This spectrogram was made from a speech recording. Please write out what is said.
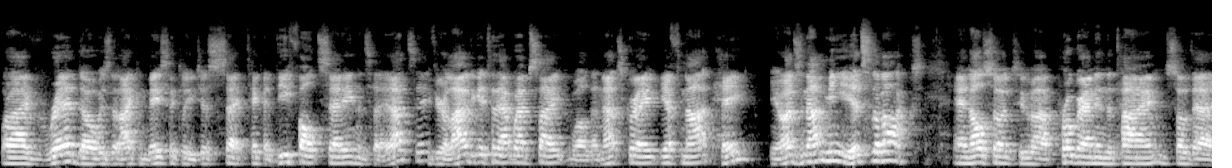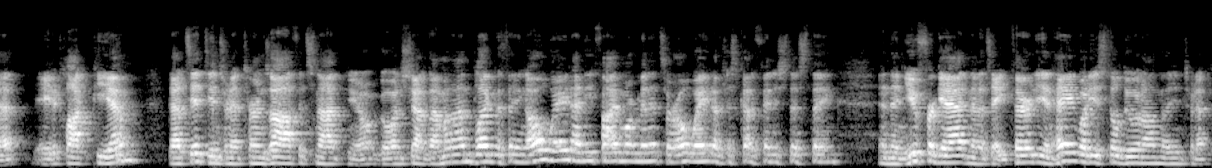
What I've read though is that I can basically just set, take a default setting and say that's it. If you're allowed to get to that website, well then that's great. If not, hey, you know, it's not me, it's the box. And also to uh, program in the time so that at 8 o'clock p.m., that's it, the internet turns off. It's not, you know, go and shout, I'm going to unplug the thing. Oh, wait, I need five more minutes. Or, oh, wait, I've just got to finish this thing. And then you forget, and then it's 8.30, and hey, what are you still doing on the internet?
